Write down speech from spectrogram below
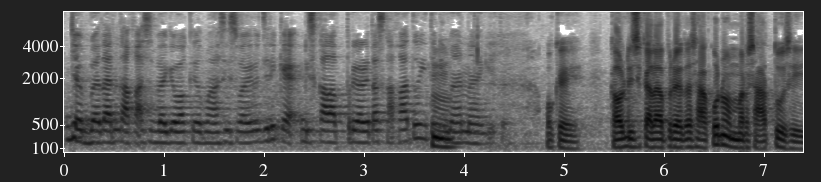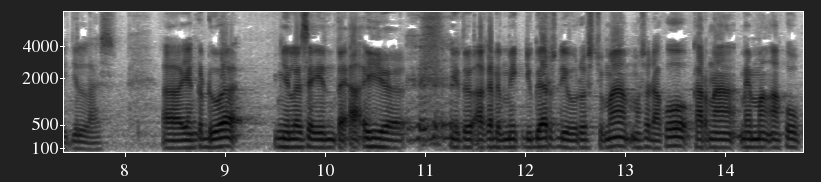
jabatan kakak sebagai wakil mahasiswa itu? Jadi kayak di skala prioritas kakak tuh itu di Hmm. mana gitu? Oke, kalau di skala prioritas aku nomor satu sih jelas. Eh, yang kedua nyelesain TA iya, gitu akademik juga harus diurus. Cuma maksud aku karena memang aku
